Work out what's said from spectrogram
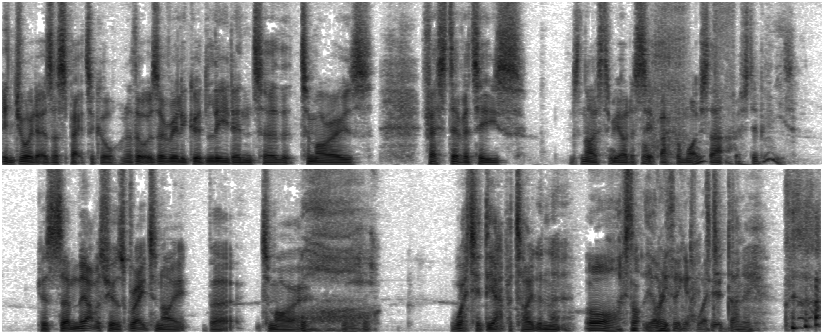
enjoyed it as a spectacle, and I thought it was a really good lead into the, tomorrow's festivities. It was nice to be able to sit back and watch that Festivities. because um, the atmosphere was great tonight, but tomorrow oh, whetted the appetite, didn't it? Oh, it's not the only thing it's wetted, Danny.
